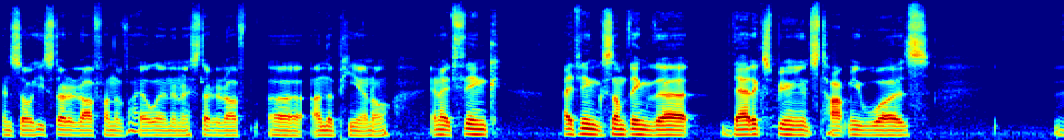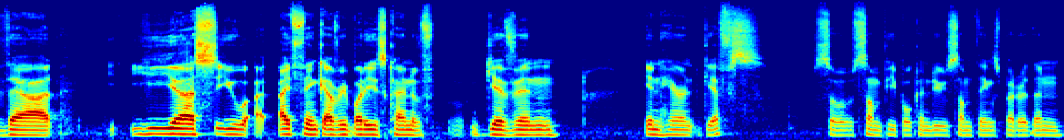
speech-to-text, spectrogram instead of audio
and so he started off on the violin, and I started off uh, on the piano. And I think, I think something that that experience taught me was that yes, you. I- think everybody's kind of given inherent gifts. So some people can do some things better than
